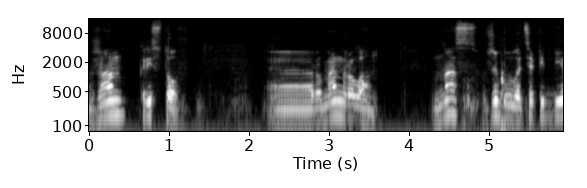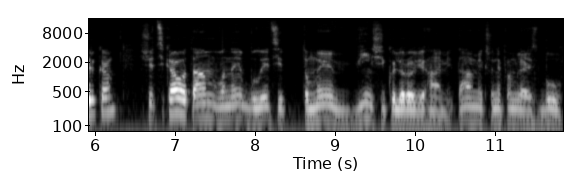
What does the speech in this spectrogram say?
Жан Крістоф. Е, Ромен Ролан. У нас вже була ця підбірка. Що цікаво, там вони були ці томи в іншій кольоровій гамі. Там, якщо не помиляюсь, був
